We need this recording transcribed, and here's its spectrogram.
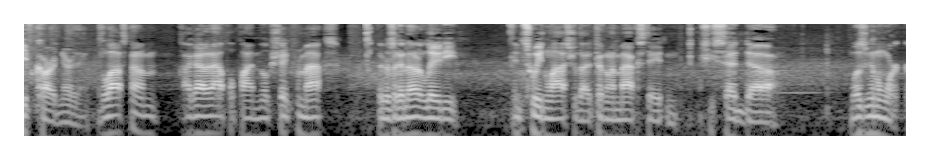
gift card and everything. The last time I got an apple pie milkshake from Max, there was like another lady in Sweden last year that I took on a Max date and she said uh, wasn't gonna work.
